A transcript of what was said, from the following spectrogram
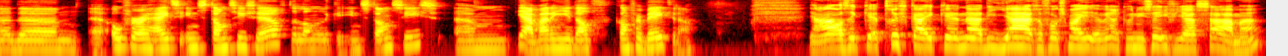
de eh, overheidsinstanties hè, of de landelijke instanties. ehm, ja, waarin je dat kan verbeteren. Ja, als ik eh, terugkijk eh, naar die jaren, volgens mij eh, werken we nu zeven jaar samen.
